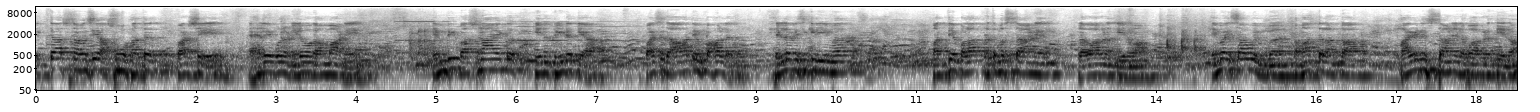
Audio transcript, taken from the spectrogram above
1987 වර්ෂයේ ඇහැලේපොළ නිලව ගම්මානයේ MB බස්නායක කියන ක්‍රීඩකයා වයස 17න් පහළ හෙළ විසිකිරීම මධ්‍ය පළාත් ප්‍රථම ස්ථානය ලබාගෙන තියෙනවා. එම ඉසව්වෙන්ම සමස්ත ලංකා 6 වෙනි ස්ථානය ලබාගෙන තියෙනවා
